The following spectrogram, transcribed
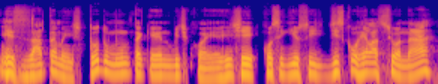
Exatamente, todo mundo está querendo Bitcoin. A gente conseguiu se descorrelacionar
